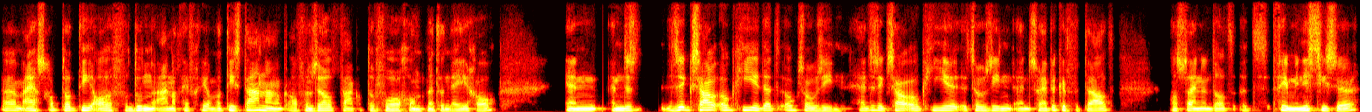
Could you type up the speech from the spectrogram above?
um, eigenschap, dat die al voldoende aandacht heeft gegeven. Want die staan namelijk al vanzelf vaak op de voorgrond met een ego. En, en dus, dus ik zou ook hier dat ook zo zien. dus ik zou ook hier het zo zien, en zo heb ik het vertaald, als zijnde dat het feministische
